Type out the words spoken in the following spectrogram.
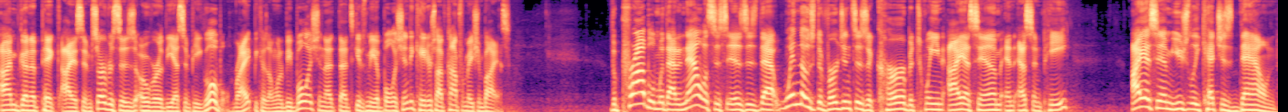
I'm going to pick ISM services over the S&P Global, right? Because I want to be bullish and that that gives me a bullish indicator so I have confirmation bias. The problem with that analysis is is that when those divergences occur between ISM and S&P, ISM usually catches down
